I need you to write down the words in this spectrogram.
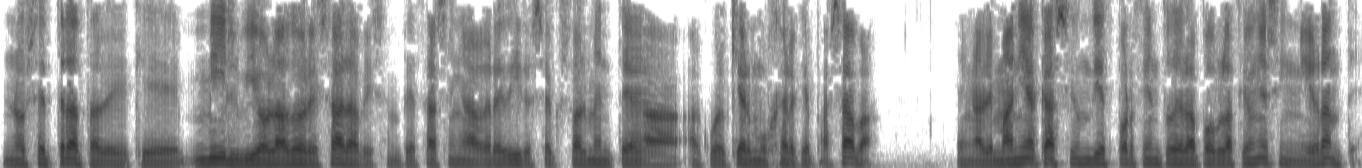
No se trata de que mil violadores árabes empezasen a agredir sexualmente a, cualquier mujer que pasaba. En Alemania casi un 10% de la población es inmigrante.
